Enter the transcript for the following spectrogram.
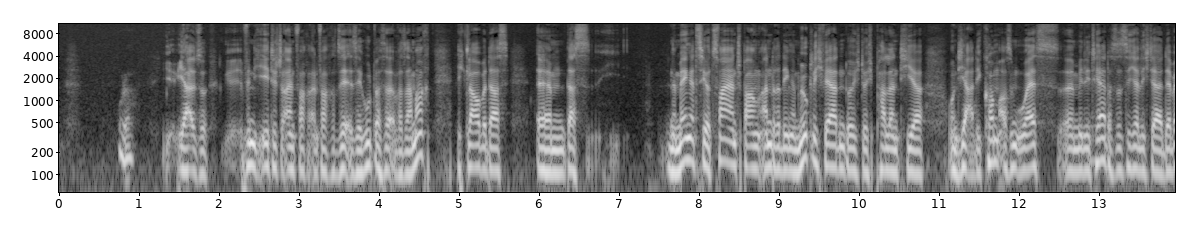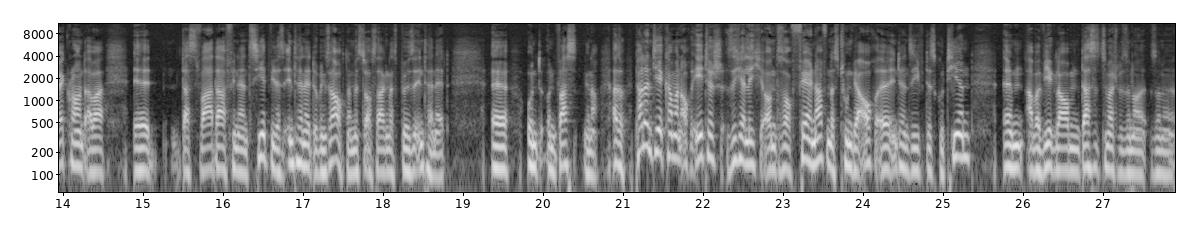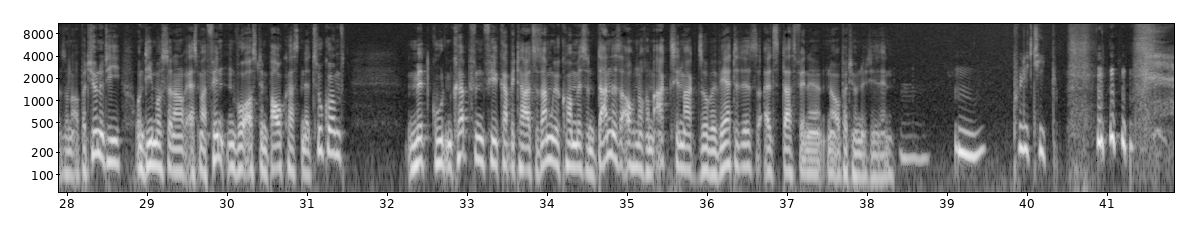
oder? Ja, also äh, finde ich ethisch einfach, einfach sehr, sehr gut, was er, was er macht. Ich glaube, dass, ähm, dass eine Menge CO2-Einsparungen, andere Dinge möglich werden durch, durch Palantir. Und ja, die kommen aus dem US-Militär, das ist sicherlich der, der Background, aber äh, das war da finanziert, wie das Internet übrigens auch. Da müsst ihr auch sagen, das böse Internet. Äh, und, und was, genau. Also Palantir kann man auch ethisch sicherlich, und das ist auch fair enough, und das tun wir auch äh, intensiv diskutieren. Ähm, aber wir glauben, das ist zum Beispiel so eine, so eine, so eine Opportunity und die musst du dann auch erstmal finden, wo aus dem Baukasten der Zukunft mit guten Köpfen viel Kapital zusammengekommen ist und dann es auch noch im Aktienmarkt so bewertet ist, als dass wir eine, eine Opportunity sehen. Mhm. Politik.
